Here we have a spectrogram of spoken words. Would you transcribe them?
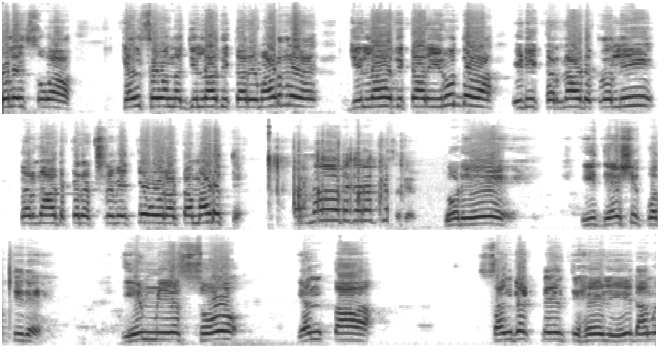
ಓಲೈಸುವ ಕೆಲಸವನ್ನ ಜಿಲ್ಲಾಧಿಕಾರಿ ಮಾಡಿದ್ರೆ ಜಿಲ್ಲಾಧಿಕಾರಿ ವಿರುದ್ಧ ಇಡೀ ಕರ್ನಾಟಕದಲ್ಲಿ ಕರ್ನಾಟಕ ರಕ್ಷಣಾ ವೇದಿಕೆ ಹೋರಾಟ ಮಾಡುತ್ತೆ. ಕರ್ನಾಟಕ ರಕ್ಷಣೆ ನೋಡಿ ಈ ದೇಶಕ್ಕೆ ಗೊತ್ತಿದೆ. ಎಂ ಎಸ್ ಎಂತ ಸಂಘಟನೆ ಅಂತ ಹೇಳಿ ನಾನು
